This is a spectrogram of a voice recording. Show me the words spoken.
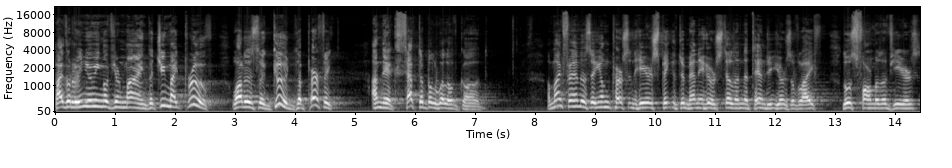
by the renewing of your mind, that you might prove what is the good, the perfect, and the acceptable will of God. And my friend, as a young person here, speaking to many who are still in the tender years of life, those formative years,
